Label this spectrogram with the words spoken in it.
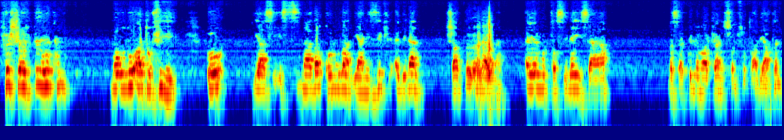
fışşerti hüküm mevduatü fihi o kıyasi istisnada konulan yani zikredilen şartlı önerme eğer muttasile ise mesela külle makan şemsu tabiatın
